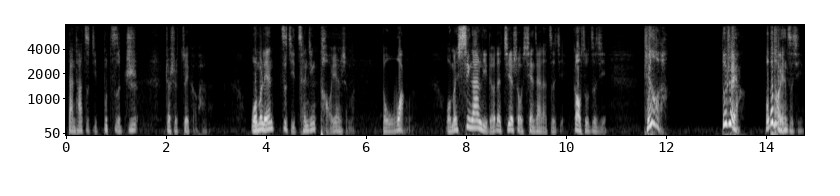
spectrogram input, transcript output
但他自己不自知，这是最可怕的。我们连自己曾经讨厌什么都忘了，我们心安理得的接受现在的自己，告诉自己挺好的，都这样，我不讨厌自己。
